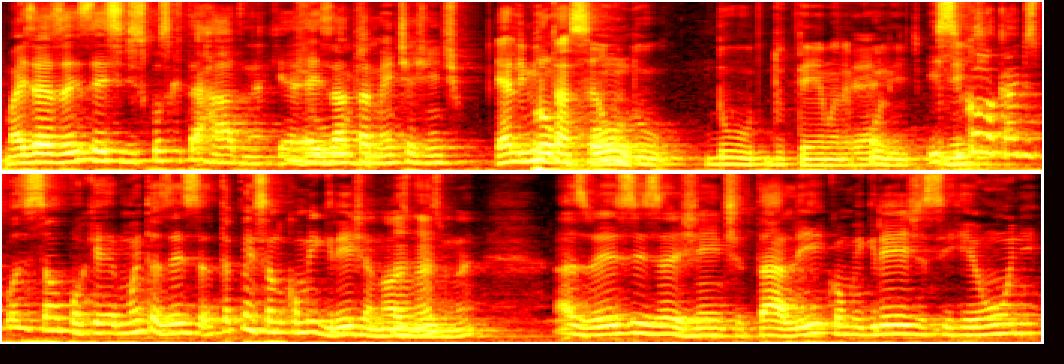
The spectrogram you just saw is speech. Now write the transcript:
Mas às vezes é esse discurso que está errado, né? Que é Justo. exatamente a gente. É a limitação propor. do, do, do tema né, É. político. E se colocar à disposição, porque muitas vezes, até pensando como igreja, nós Aham. mesmos, né? Às vezes a gente está ali como igreja, se reúne,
